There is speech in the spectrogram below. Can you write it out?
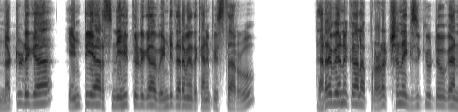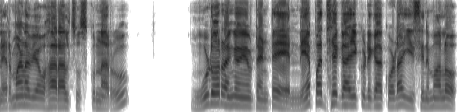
నటుడిగా ఎన్టీఆర్ స్నేహితుడిగా వెండితెర మీద కనిపిస్తారు. తెర వెనుకాల ప్రొడక్షన్ ఎగ్జిక్యూటివ్గా నిర్మాణ వ్యవహారాలు చూసుకున్నారు. మూడో రంగం ఏమిటంటే నేపథ్య గాయకుడిగా కూడా ఈ సినిమాలో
